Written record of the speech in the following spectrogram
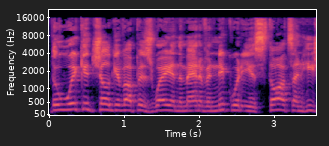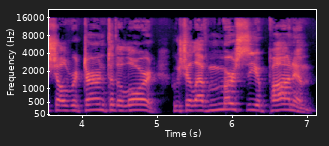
The wicked shall give up his way, and the man of iniquity his thoughts, and he shall return to the Lord, who shall have mercy upon him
